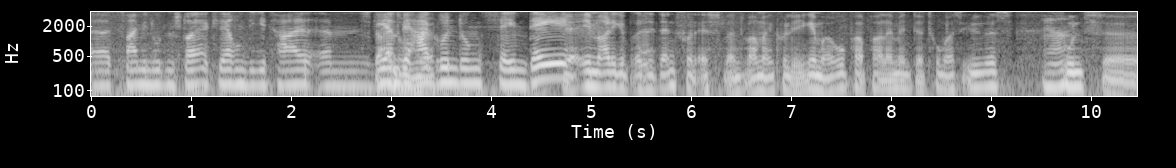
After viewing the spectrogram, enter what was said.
Äh, zwei Minuten Steuererklärung digital, ähm, GmbH-Gründung Same Day. Der ehemalige Präsident von Estland war mein Kollege im Europaparlament, der Thomas Ilves, ja. und äh,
